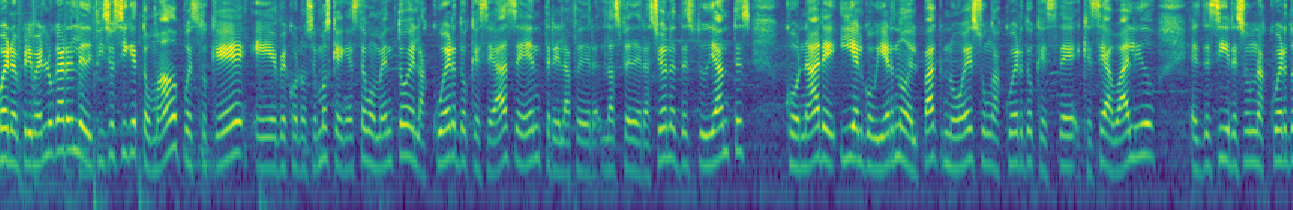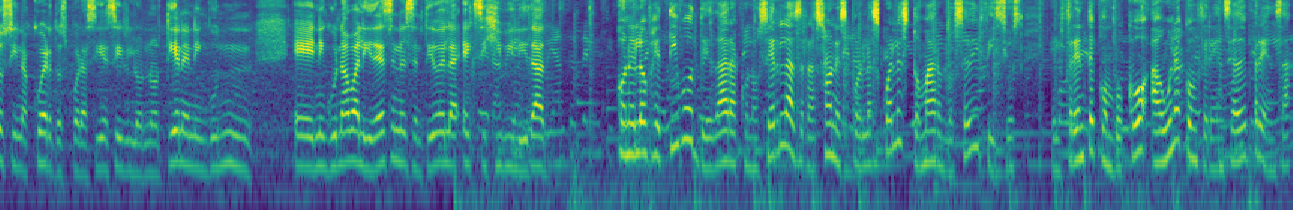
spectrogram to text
Bueno, en primer lugar el edificio sigue tomado, puesto que eh, reconocemos que en este momento el acuerdo que se hace entre las federaciones de estudiantes, CONARE y el gobierno del PAC no es un acuerdo que, que sea válido, es decir, es un acuerdo sin acuerdos, por así decirlo, no tiene ningún, eh, ninguna validez en el sentido de la exigibilidad. Con el objetivo de dar a conocer las razones por las cuales tomaron los edificios, el Frente convocó a una conferencia de prensa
